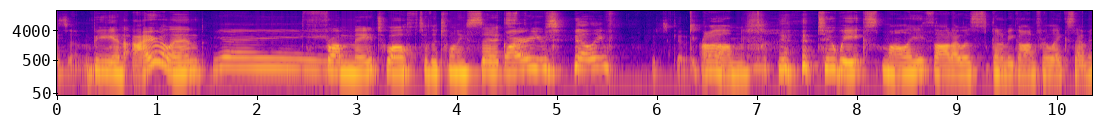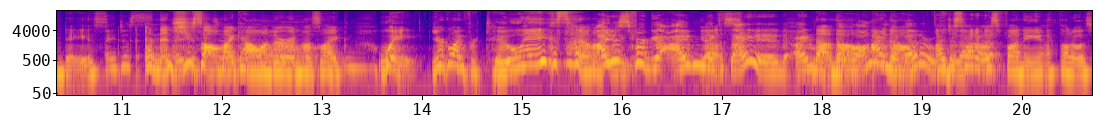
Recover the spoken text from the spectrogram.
reason. be in Ireland Yay! from May 12th to the 26th. Why are you telling? Just kidding. Um, two weeks. Molly thought I was gonna be gone for like seven days. I just- and then I she saw my calendar and was like, "Wait, you're going for two weeks?" And I just forgot. I'm Yes. excited. I no, the no, longer I know. the better. I just thought it was funny. I thought it was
